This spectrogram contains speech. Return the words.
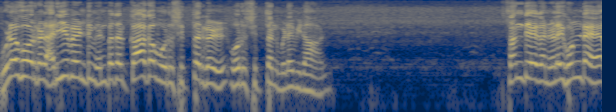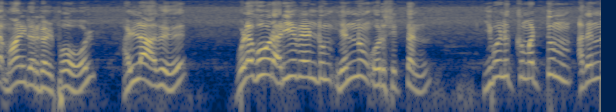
உலகோர்கள் அறிய வேண்டும் என்பதற்காக ஒரு சித்தர்கள் ஒரு சித்தன் வினவினான். சந்தேக நிலை கொண்ட மானிடர்கள் போல் அல்லாது உலகோர் அறிய வேண்டும் என்னும் ஒரு சித்தன் இவனுக்கு மட்டும் அதென்ன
